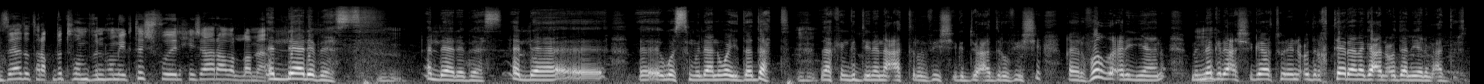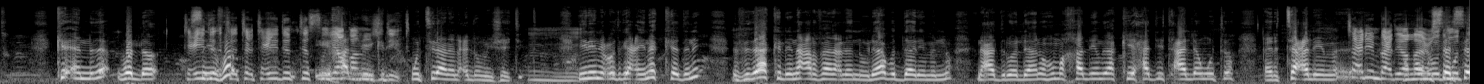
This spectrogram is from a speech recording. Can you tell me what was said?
زادت رغبتهم في انهم يكتشفوا الحجارة والله ما الا لا بأس ألا لا باس ألا آه، آه، واسم لا نويددت لكن قد لنا عترون في شيء قد يعدلوا في شيء غير فرض علي أنا من نقلع الشقات ولا نعود نختار أنا قاعد نعود أنا اللي معدلته كأن ذا ولا تعيد تعيد انت الصياغه من جديد. وانت لا نعلو من جديد. يعني نعود قاعد ينكدني في ذاك اللي نعرف أنا على أنه لابد داري منه. نعدل ولا أنا هم خليهم ذاك حد يتعلم غير التعليم التعليم بعد يلا يعود مدته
